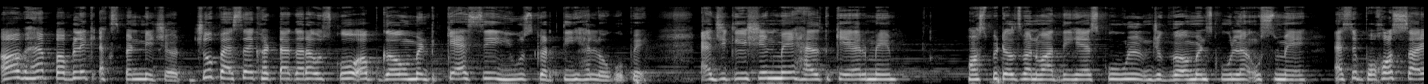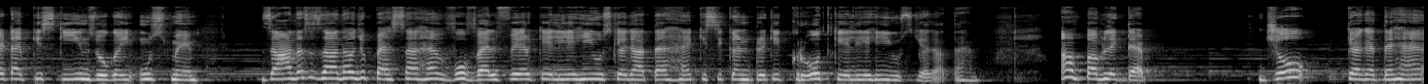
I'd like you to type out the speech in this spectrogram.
अब है पब्लिक एक्सपेंडिचर जो पैसा इकट्ठा करा उसको अब गवर्नमेंट कैसे यूज़ करती है लोगों पे? एजुकेशन में हेल्थ केयर में हॉस्पिटल्स बनवाती है स्कूल जो गवर्नमेंट स्कूल हैं उसमें ऐसे बहुत सारे टाइप की स्कीम्स हो गई उसमें। ज़्यादा से ज़्यादा जो पैसा है, वो वेलफेयर के लिए ही यूज़ किया जाता है, किसी कंट्री की ग्रोथ के लिए ही यूज़ किया जाता है। अब पब्लिक डेप जो क्या कहते हैं,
